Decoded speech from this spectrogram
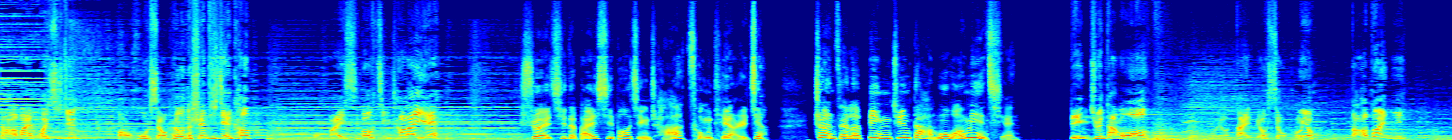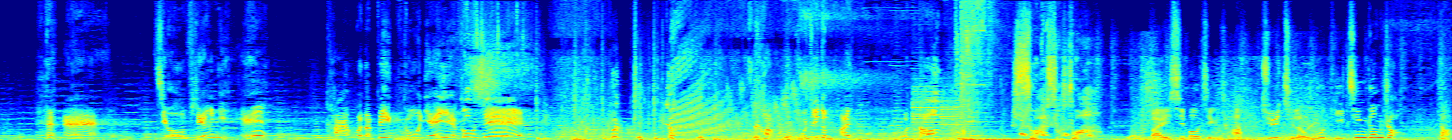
打败坏细菌，保护小朋友的身体健康，我白细胞警察来也！帅气的白细胞警察从天而降，站在了病菌大魔王面前。病菌大魔王，我要代表小朋友打败你！嘿嘿，就凭你？看我的病毒粘液攻击！看我的无敌盾牌，我挡！刷刷刷！白细胞警察举起了无敌金刚罩。挡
